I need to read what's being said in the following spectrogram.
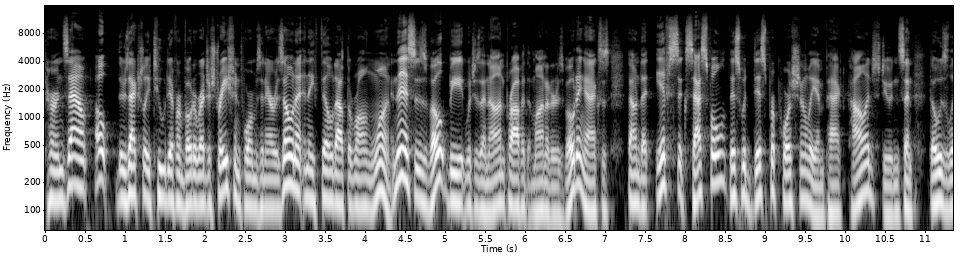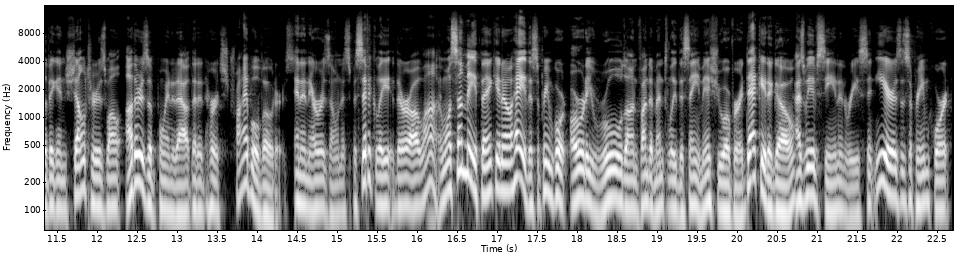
turns out, oh, there's actually two different voter registration forms in Arizona and they filled out the wrong one. And this is VoteBeat, which is a nonprofit that monitors voting access, found that if successful, this would disproportionately impact college students and those living in shelters, while others have pointed out that it hurts tribal voters. And in Arizona specifically, there are a lot. And while some may think, you know, hey, the Supreme Court already ruled on fundamentally the same issue over a decade ago, as we have seen in recent years, the Supreme Court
